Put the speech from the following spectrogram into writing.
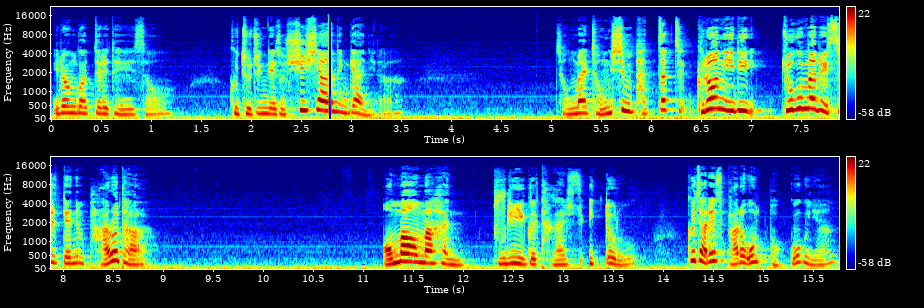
이런 것들에 대해서 그 조직 내에서 쉬쉬하는 게 아니라 정말 정신 바짝 그런 일이 조금이라도 있을 때는 바로 다 어마어마한 불이익을 당할 수 있도록 그 자리에서 바로 옷 벗고 그냥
